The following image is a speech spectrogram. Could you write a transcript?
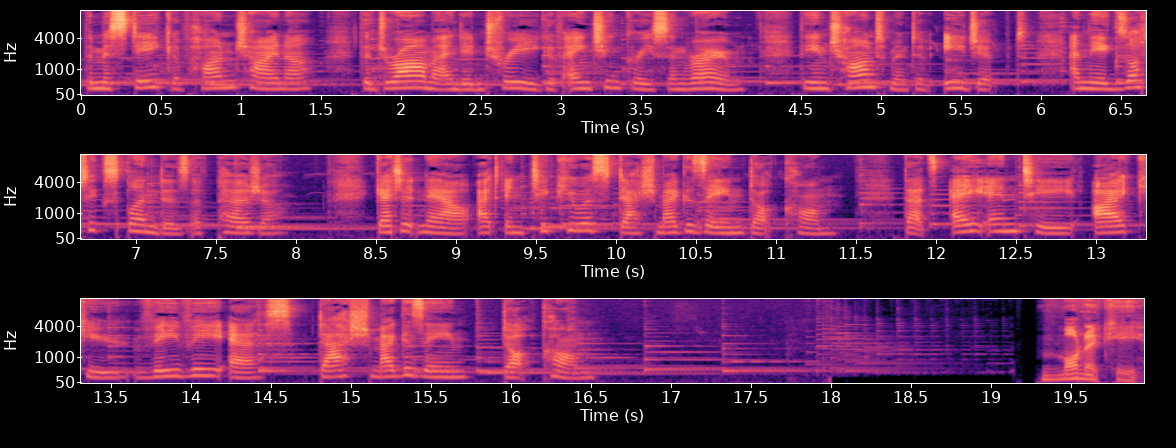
the mystique of Han China, the drama and intrigue of ancient Greece and Rome, the enchantment of Egypt, and the exotic splendours of Persia. Get it now at antiquus magazine.com. That's A N T I Q V V S magazine.com. Monarchy.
